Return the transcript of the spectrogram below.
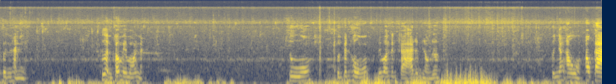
เพิ่อนหันเพื่อนเขาไม่มอนน่ะ สูง เป็นหงส์ไม่มอนเป็นกาเด้อพี่น้องเด้อเพิ่นยังเอาเอากา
